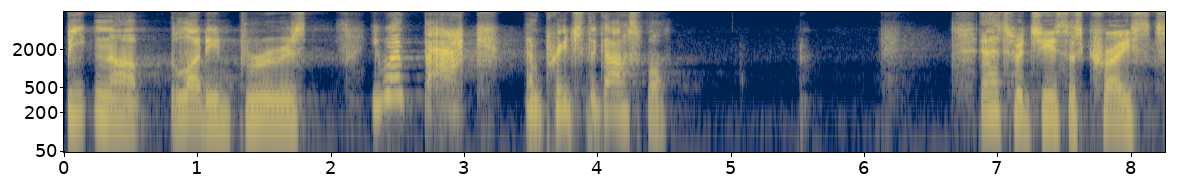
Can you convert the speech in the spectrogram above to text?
beaten up, bloodied, bruised, he went back and preached the gospel. That's what Jesus Christ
